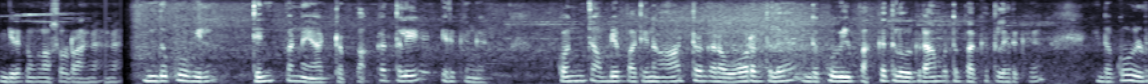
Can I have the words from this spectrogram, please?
இங்கே இருக்கவங்களாம் சொல்கிறாங்க இந்த கோவில் தென்பண்ணை ஆற்று பக்கத்துலேயே இருக்குங்க. கொஞ்சம் அப்படியே பார்த்தீங்கன்னா ஆற்றங்கரை ஓரத்தில் இந்த கோவில் பக்கத்தில் ஒரு கிராமத்து பக்கத்தில் இருக்குது இந்த கோவில்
